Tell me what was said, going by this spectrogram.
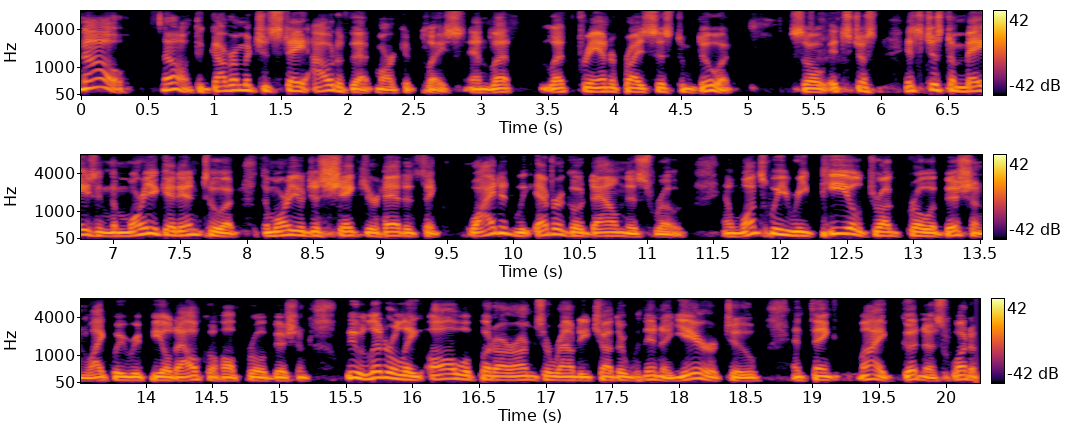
no, no, the government should stay out of that marketplace and let let free enterprise system do it. So it's just it's just amazing. The more you get into it, the more you just shake your head and think, why did we ever go down this road? And once we repeal drug prohibition, like we repealed alcohol prohibition, we literally all will put our arms around each other within a year or two and think, my goodness, what a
